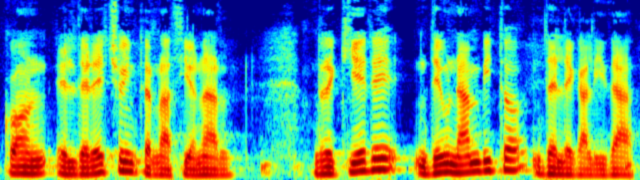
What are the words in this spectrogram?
con el derecho internacional. Requiere de un ámbito de legalidad.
